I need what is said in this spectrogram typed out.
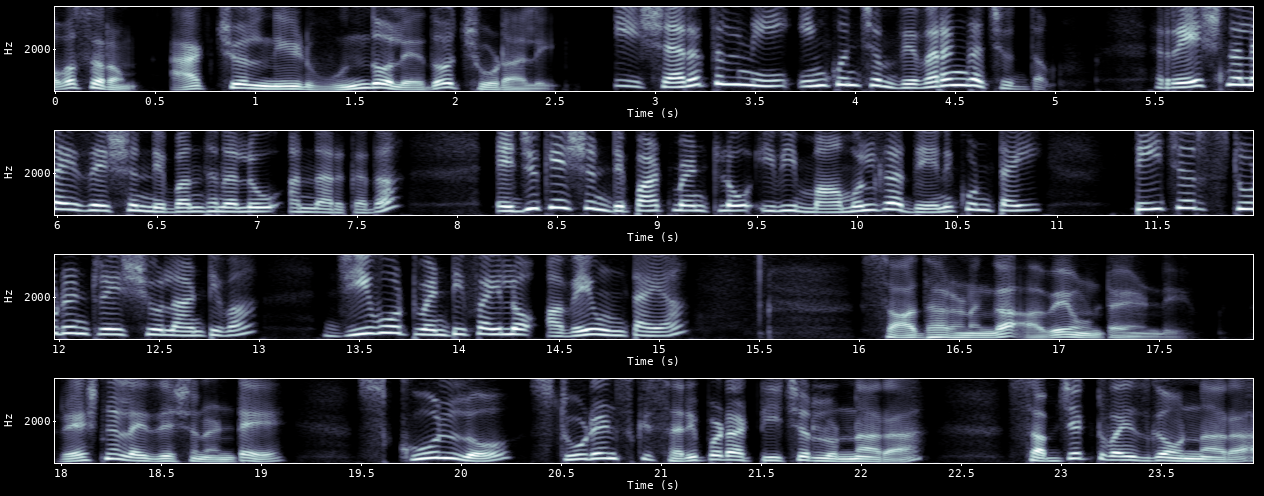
అవసరం యాక్చువల్ నీడ్ ఉందో లేదో చూడాలి. ఈ షరతుల్ని ఇంకొంచెం వివరంగా చూద్దాం. రేషనలైజేషన్ నిబంధనలు అన్నారు కదా ఎడ్యుకేషన్ డిపార్ట్మెంట్లో ఇవి మామూలుగా దేనికుంటాయి? టీచర్ స్టూడెంట్ రేషియో లాంటివా? జీవో ట్వంటీ ఫైవ్లో అవే ఉంటాయా? సాధారణంగా అవే ఉంటాయండి. రేషనలైజేషన్ అంటే స్కూల్లో స్టూడెంట్స్కి సరిపడా టీచర్లున్నారా? సబ్జెక్ట్ వైజ్గా ఉన్నారా?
